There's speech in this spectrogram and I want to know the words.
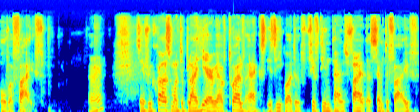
over 5. All right. So if we cross multiply here, we have 12x is equal to 15 times 5, that's 75.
